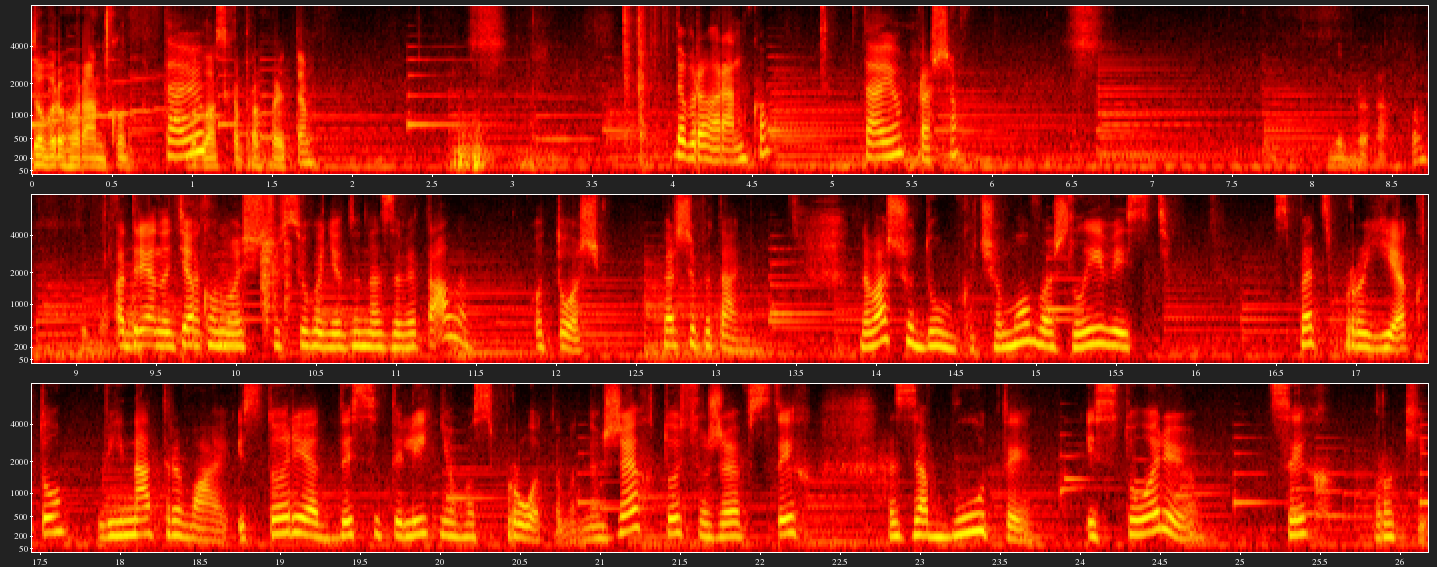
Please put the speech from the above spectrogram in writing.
Доброго ранку. Вітаю. Будь ласка, проходьте. Доброго ранку. Вітаю. Прошу. Доброго ранку. Адріано, дякуємо, що сьогодні до нас завітали. Отож, перше питання. На вашу думку, чому важливість спецпроєкту Війна триває? Історія десятилітнього спротиву. Невже хтось уже встиг забути історію цих років?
